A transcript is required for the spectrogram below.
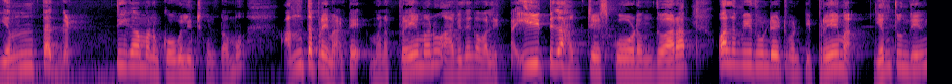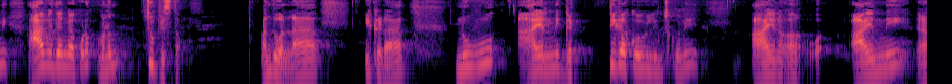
ఎంత గట్టిగా మనం కౌగిలించుకుంటామో అంత ప్రేమ. అంటే మన ప్రేమను ఆ విధంగా వాళ్ళని టైట్గా హక్ చేసుకోవడం ద్వారా వాళ్ళ మీద ఉండేటువంటి ప్రేమ ఎంత ఉంది అని ఆ విధంగా కూడా మనం చూపిస్తాం. అందువల్ల ఇక్కడ నువ్వు ఆయన్ని గట్టిగా కోగిలించుకొని ఆయన ఆయన్ని ఆ,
